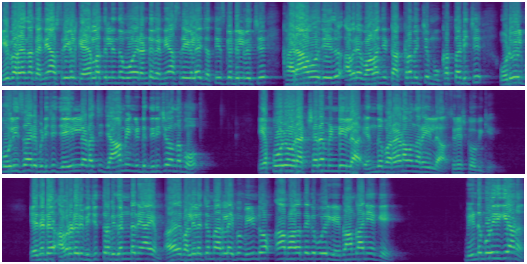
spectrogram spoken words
ഈ പറയുന്ന കന്യാസ്ത്രീകൾ കേരളത്തിൽ നിന്ന് പോയ രണ്ട് കന്യാസ്ത്രീകളെ ഛത്തീസ്ഗഡിൽ വെച്ച് ഖരാവോ ചെയ്ത് അവരെ വളഞ്ഞിട്ട് ആക്രമിച്ച് മുഖത്തടിച്ച് ഒടുവിൽ പോലീസുകാരെ പിടിച്ച് ജയിലിലടച്ച് ജാമ്യം കിട്ടി തിരിച്ചു വന്നപ്പോ എപ്പോഴും ഒരു അക്ഷരം മിണ്ടിയില്ല. എന്ത് പറയണമെന്നറിയില്ല സുരേഷ് ഗോപിക്ക്. എന്നിട്ട് അവരുടെ ഒരു വിചിത്ര വിദണ്ഡ ന്യായം അതായത് പള്ളിയിലച്ചന്മാരെല്ലാം ഇപ്പം വീണ്ടും ആ ഭാഗത്തേക്ക് പോയിരിക്കും ഈ പ്ലാംപ്ലാനിയൊക്കെ വീണ്ടും പോയിരിക്കുകയാണ്.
